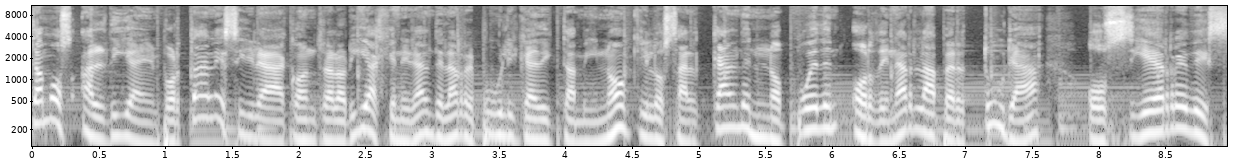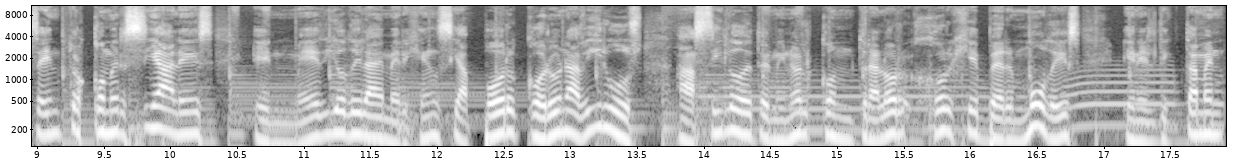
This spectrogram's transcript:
Estamos al día en Portales y la Contraloría General de la República dictaminó que los alcaldes no pueden ordenar la apertura o cierre de centros comerciales en medio de la emergencia por coronavirus. Así lo determinó el Contralor Jorge Bermúdez en el dictamen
